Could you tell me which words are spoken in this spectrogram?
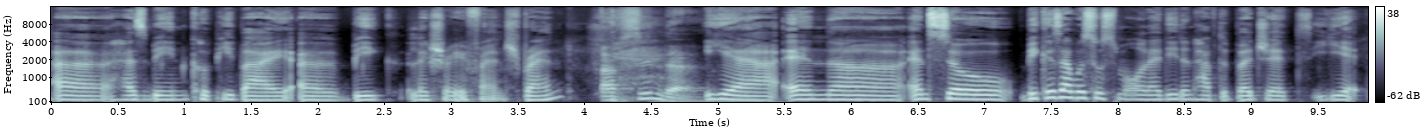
uh, has been copied by a big luxury French brand. I've seen that. Yeah, and uh, and so because I was so small I didn't have the budget yet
